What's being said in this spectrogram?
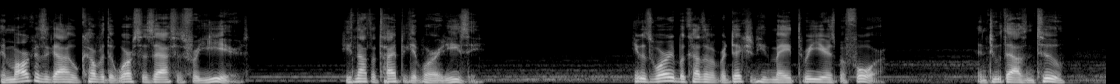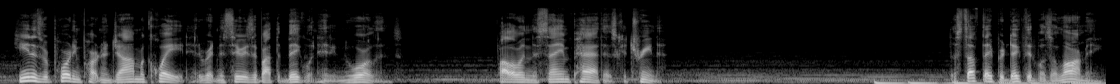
And Mark is a guy who covered the worst disasters for years. He's not the type to get worried easy. He was worried because of a prediction he'd made three years before. In 2002, he and his reporting partner John McQuaid had written a series about the big one hitting New Orleans, following the same path as Katrina. The stuff they predicted was alarming.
